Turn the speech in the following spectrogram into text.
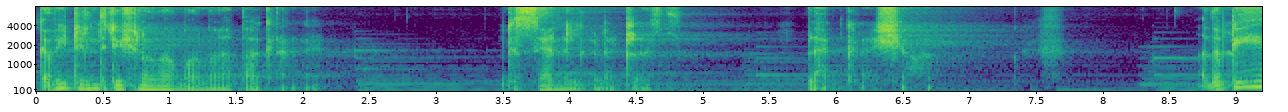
கவி இன்ஸ்டிடியூஷன் தான் முதல்ல பார்க்குறாங்க ஒரு sandal colour dress black colour shawl அது அப்படியே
